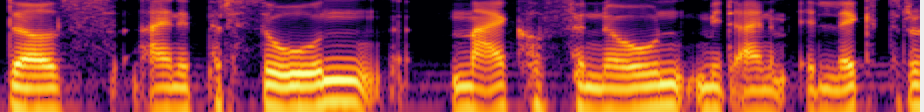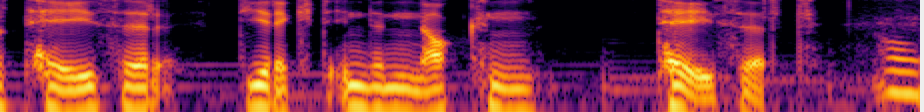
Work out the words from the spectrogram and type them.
dass eine Person Michael Fanone mit einem Elektrotaser direkt in den Nacken tasert. Oh.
